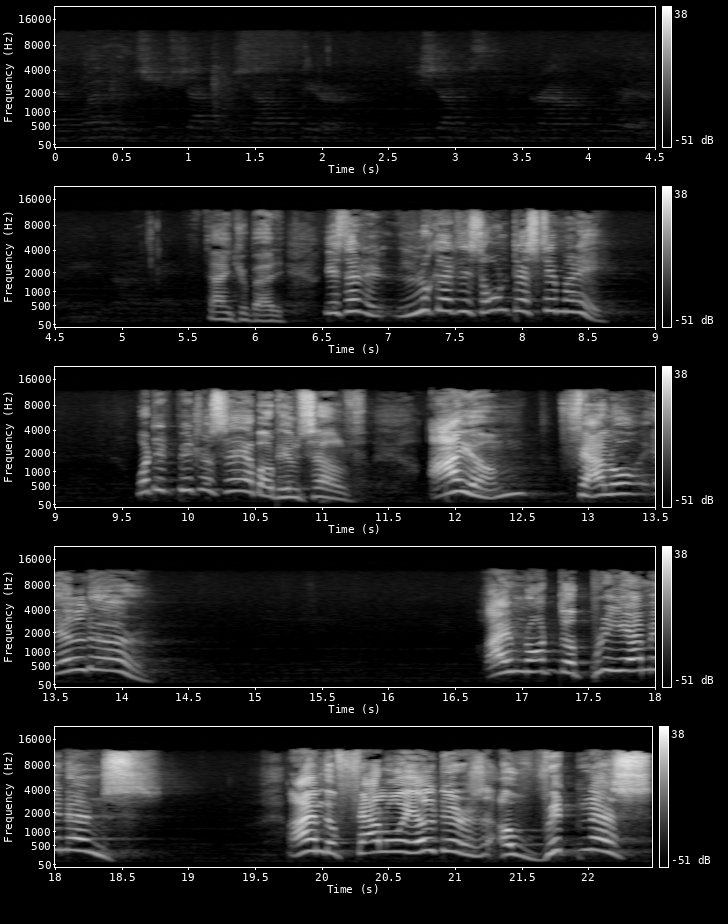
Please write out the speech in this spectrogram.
And when the chief shepherd shall appear, ye shall receive a crown of glory that fadeth not away. Thank you, Barry. That it? Look at his own testimony. What did Peter say about himself? I am fellow elder. I am not the preeminence. I am the fellow elders, a witness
